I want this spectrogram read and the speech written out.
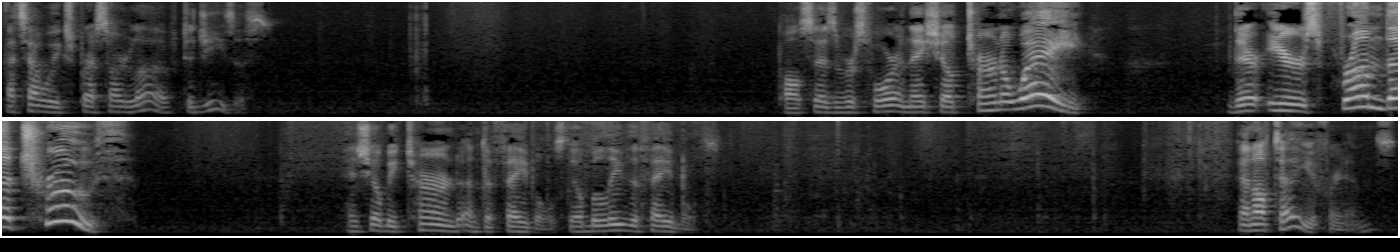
That's how we express our love to Jesus. Paul says in verse 4 And they shall turn away their ears from the truth and shall be turned unto fables. They'll believe the fables. And I'll tell you, friends,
